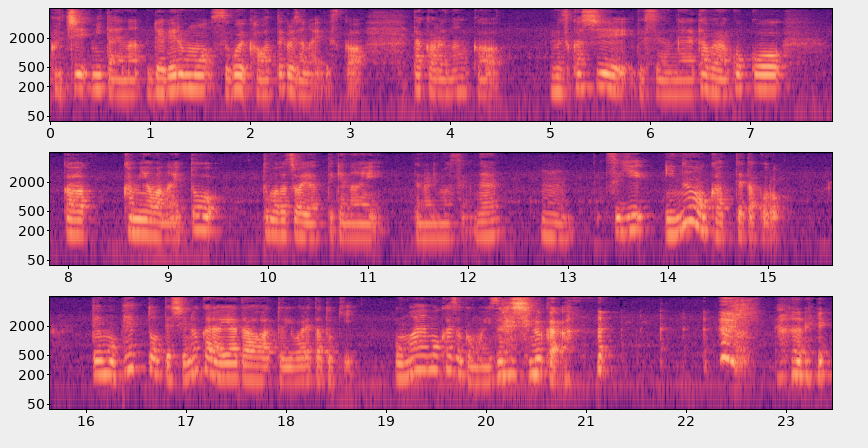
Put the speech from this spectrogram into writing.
愚痴みたいなレベルもすごい変わってくるじゃないですか。だからなんか難しいですよね。多分ここが噛み合わないと友達はやっていけないってなりますよね。うん。次犬を飼ってた頃。でもペットって死ぬから嫌だと言われた時お前も家族もいずれ死ぬから。はい。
